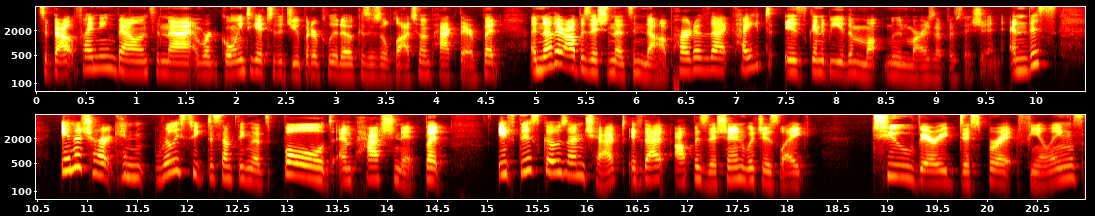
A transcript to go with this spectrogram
It's about finding balance in that. And we're going to get to the Jupiter Pluto because there's a lot to unpack there. But another opposition that's not part of that kite is going to be the Moon Mars opposition. And this in a chart can really speak to something that's bold and passionate. But if this goes unchecked, if that opposition, which is like two very disparate feelings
